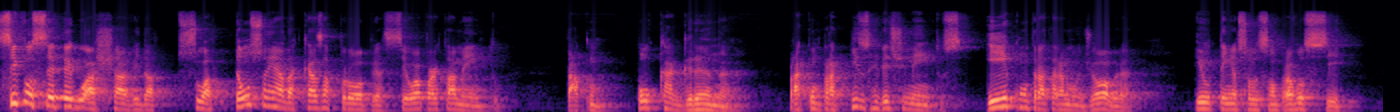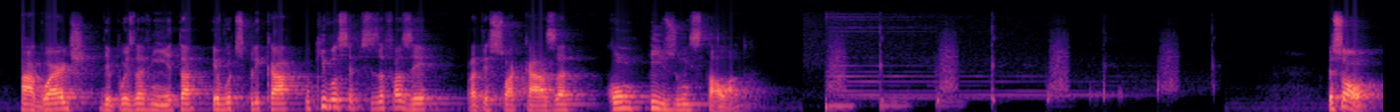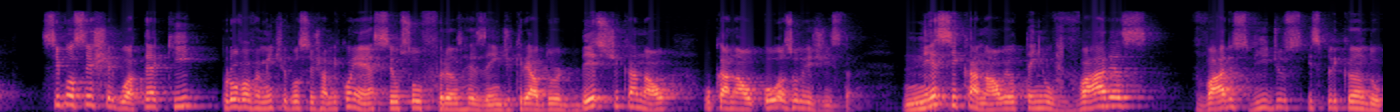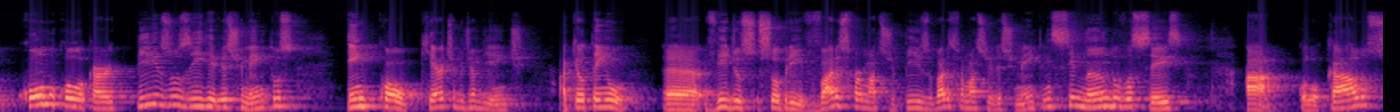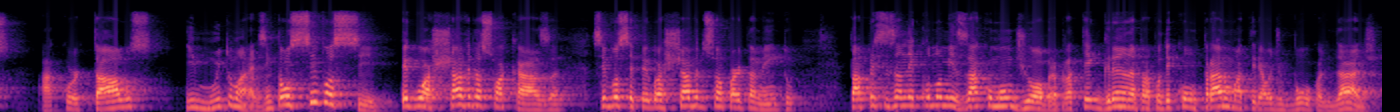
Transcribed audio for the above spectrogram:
Se você pegou a chave da sua tão sonhada casa própria, seu apartamento, tá com pouca grana para comprar pisos, revestimentos e contratar a mão de obra, eu tenho a solução para você. Aguarde, depois da vinheta eu vou te explicar o que você precisa fazer para ter sua casa com piso instalado. Pessoal, se você chegou até aqui, provavelmente você já me conhece. Eu sou o Franz Rezende, criador deste canal, o canal O Azulejista. Nesse canal eu tenho várias, vários vídeos explicando como colocar pisos e revestimentos em qualquer tipo de ambiente. Aqui eu tenho é, vídeos sobre vários formatos de piso, vários formatos de revestimento, ensinando vocês a colocá-los, a cortá-los e muito mais. Então, se você pegou a chave da sua casa, se você pegou a chave do seu apartamento, está precisando economizar com mão de obra para ter grana para poder comprar um material de boa qualidade,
